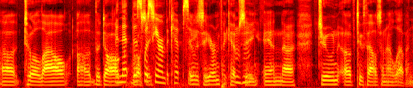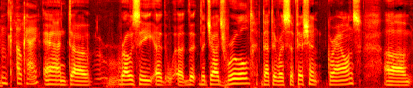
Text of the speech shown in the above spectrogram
uh, to allow uh, the dog. And that, this Rosie, was here in Poughkeepsie. It was here in Poughkeepsie mm-hmm. in uh, June of 2011. Okay. And Rosie, the the judge ruled that there was sufficient grounds. Um,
